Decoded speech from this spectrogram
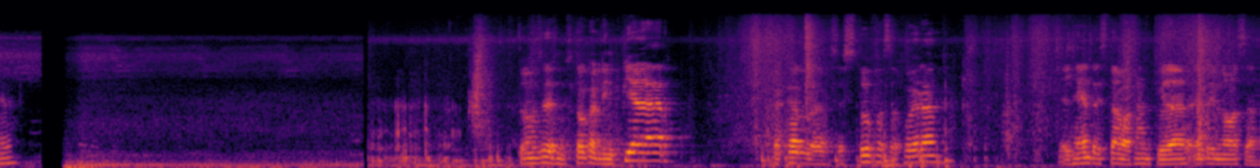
Mira. Entonces nos toca limpiar, sacar las estufas afuera. El Henry está bajando, cuidado, Henry no vas a,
